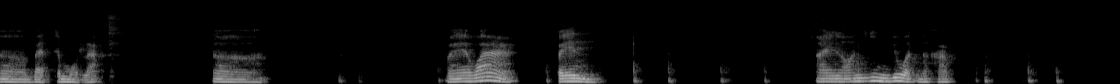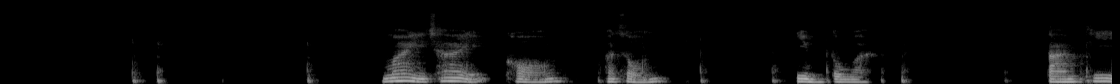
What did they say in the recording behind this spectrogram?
อ่อแบตจะหมดละอ่อแปลว่า เป็นไอร้อนยิ่งยวดนะครับ ไม่ใช่ของผสมอิ่มตัว ตามที่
